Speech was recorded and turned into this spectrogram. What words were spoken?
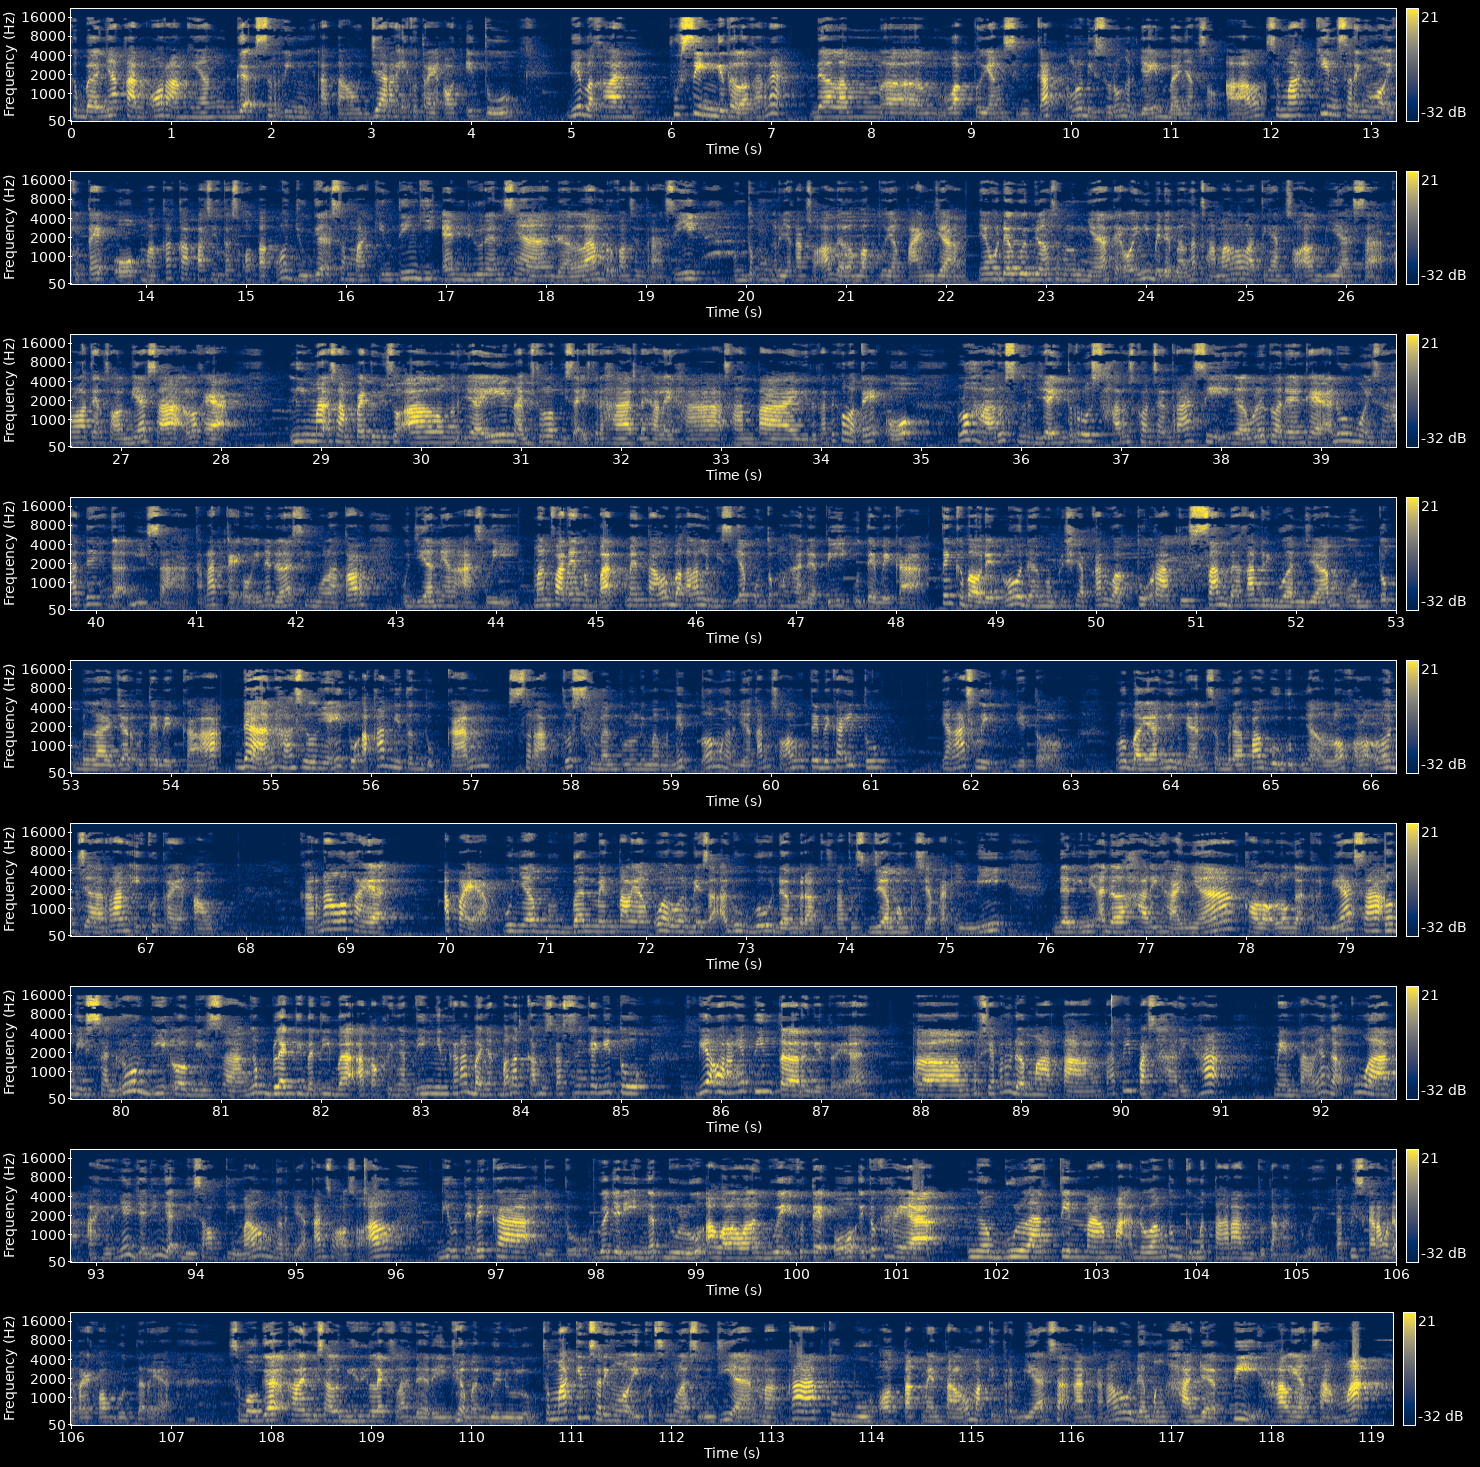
Kebanyakan orang yang gak sering atau jarang ikut tryout itu, dia bakalan pusing gitu loh karena dalam um, waktu yang singkat lo disuruh ngerjain banyak soal. Semakin sering lo ikut TO maka kapasitas otak lo juga semakin tinggi endurance-nya dalam berkonsentrasi untuk mengerjakan soal dalam waktu yang panjang. Yang udah gue bilang sebelumnya TO ini beda banget sama lo latihan soal biasa. Kalau latihan soal biasa lo kayak 5 sampai 7 soal lo ngerjain habis itu lo bisa istirahat leha-leha santai gitu. Tapi kalau TO lo harus ngerjain terus, harus konsentrasi. Nggak boleh tuh ada yang kayak, aduh mau istirahat deh, nggak bisa. Karena TO ini adalah simulator ujian yang asli. Manfaat yang keempat, mental lo bakalan lebih siap untuk menghadapi UTBK. Think about it, lo udah mempersiapkan waktu ratusan bahkan ribuan jam untuk belajar UTBK. Dan hasilnya itu akan ditentukan 195 menit lo mengerjakan soal UTBK itu. Yang asli gitu loh lo bayangin kan seberapa gugupnya lo kalau lo jarang ikut tryout. Karena lo kayak apa ya punya beban mental yang wah luar biasa. Aduh gue udah beratus-ratus jam mempersiapkan ini dan ini adalah hari hanya kalau lo nggak terbiasa lo bisa grogi lo bisa ngeblank tiba-tiba atau keringat dingin karena banyak banget kasus-kasus yang kayak gitu. Dia orangnya pinter gitu ya. Um, persiapan udah matang tapi pas hari H mentalnya nggak kuat akhirnya jadi nggak bisa optimal mengerjakan soal-soal di UTBK gitu. Gue jadi inget dulu awal-awal gue ikut TO itu kayak ngebulatin nama doang tuh gemetaran tuh tangan gue. Tapi sekarang udah pakai komputer ya. Semoga kalian bisa lebih rileks lah dari zaman gue dulu. Semakin sering lo ikut simulasi ujian, maka tubuh, otak, mental lo makin terbiasa kan, karena lo udah menghadapi hal yang sama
